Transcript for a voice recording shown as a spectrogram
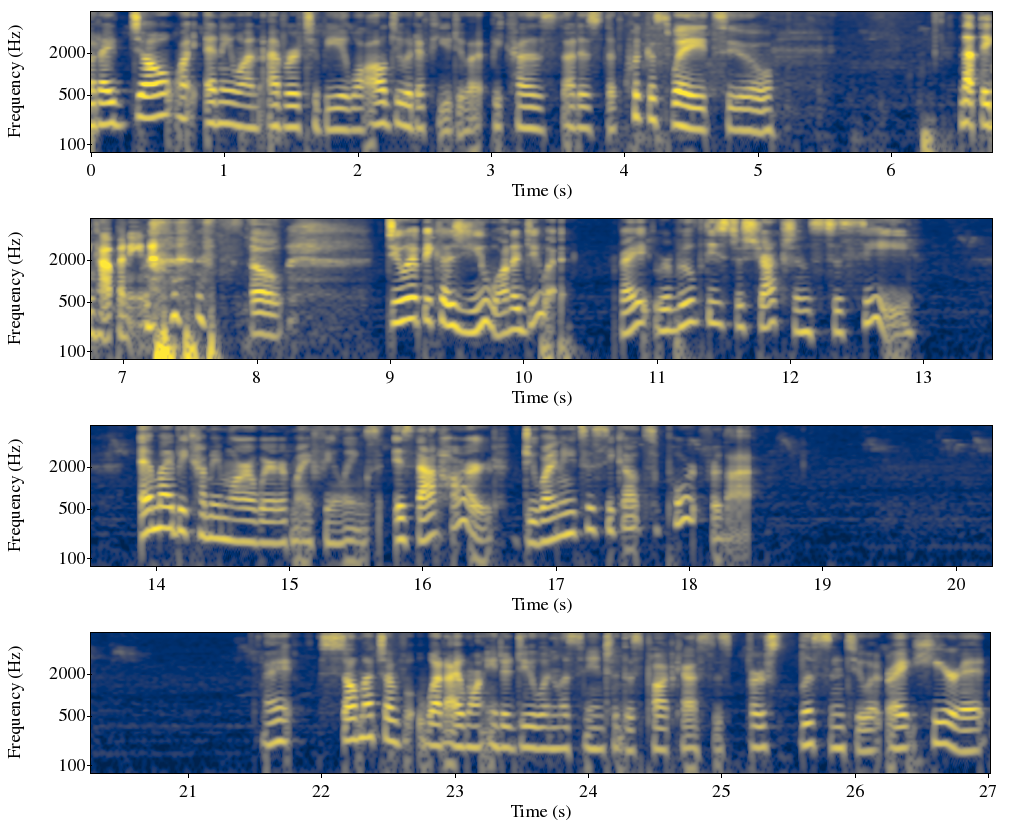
but i don't want anyone ever to be well i'll do it if you do it because that is the quickest way to nothing happening. So do it because you want to do it right? Remove these distractions to see am i becoming more aware of my feelings? Is that hard? Do i need to seek out support for that? Right? So much of what I want you to do when listening to this podcast is first listen to it, right? Hear it,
